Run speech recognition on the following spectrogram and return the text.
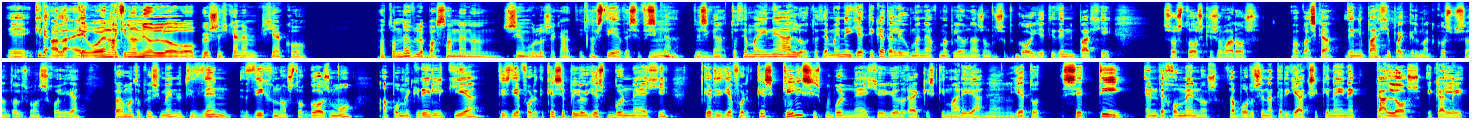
Ε, κοίτα, Αλλά ε, και εγώ ένα αυ- κοινωνιολόγο, ο οποίος έχει κάνει ένα πτυχιακό, θα τον έβλεπα σαν έναν σύμβουλο σε κάτι. Αστείευεσαι, φυσικά. Μμ, φυσικά. Το θέμα είναι άλλο. Το θέμα είναι γιατί καταλήγουμε να έχουμε πλεονάζον προσωπικό, γιατί δεν υπάρχει σωστός και σοβαρός. Βασικά, δεν υπάρχει επαγγελματικός προσανατολισμός στη σχολεία. Πράγμα το οποίο σημαίνει ότι δεν δείχνω στον κόσμο από μικρή ηλικία τις διαφορετικές επιλογές που μπορεί να έχει και τις διαφορετικές κλήσει που μπορεί να έχει ο Γιωργάκη και η Μαρία Ναι, ναι. για το σε τι ενδεχομένως θα μπορούσε να ταιριάξει και να είναι καλός ή καλή.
